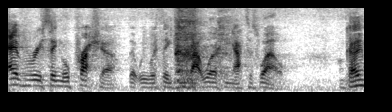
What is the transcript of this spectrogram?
every single pressure that we were thinking about working at as well. Okay?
